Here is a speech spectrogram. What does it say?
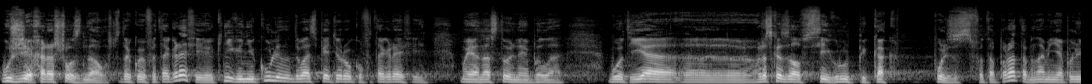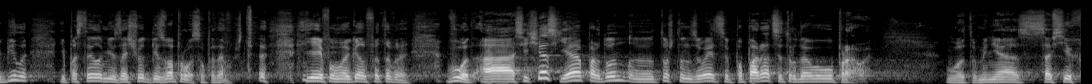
уже хорошо знал, что такое фотография, книга Никулина «25 уроков фотографии», моя настольная была, вот, я э, рассказал всей группе, как пользуюсь фотоаппаратом, она меня полюбила и поставила мне зачет без вопросов, потому что я ей помогал фотоаппарат. Вот. А сейчас я, пардон, э, то, что называется папарацци трудового права. Вот, у меня со всех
